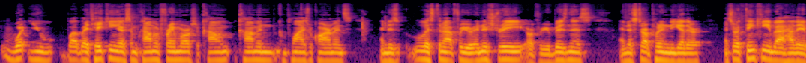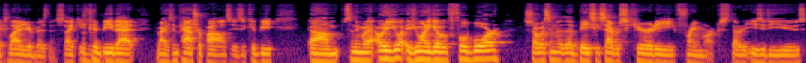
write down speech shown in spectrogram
what you by taking some common frameworks or common common compliance requirements and just list them out for your industry or for your business and just start putting together and start thinking about how they apply to your business. Like it mm-hmm. could be that there might be some password policies. It could be um, something where, or you, if you want to go full bore, start with some of the basic cybersecurity frameworks that are easy to use.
